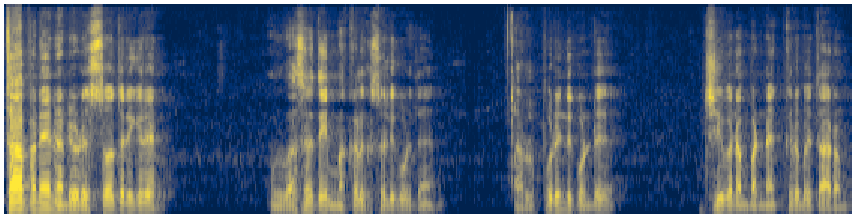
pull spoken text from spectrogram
தாப்பனே நன்றியோட ஸ்தோத்தரிக்கிறேன். உங்கள் வசனத்தை மக்களுக்கு சொல்லிக் கொடுத்தேன். அவர்கள் புரிந்து கொண்டு ஜீவனம் பண்ண கிருபை தாரும்.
